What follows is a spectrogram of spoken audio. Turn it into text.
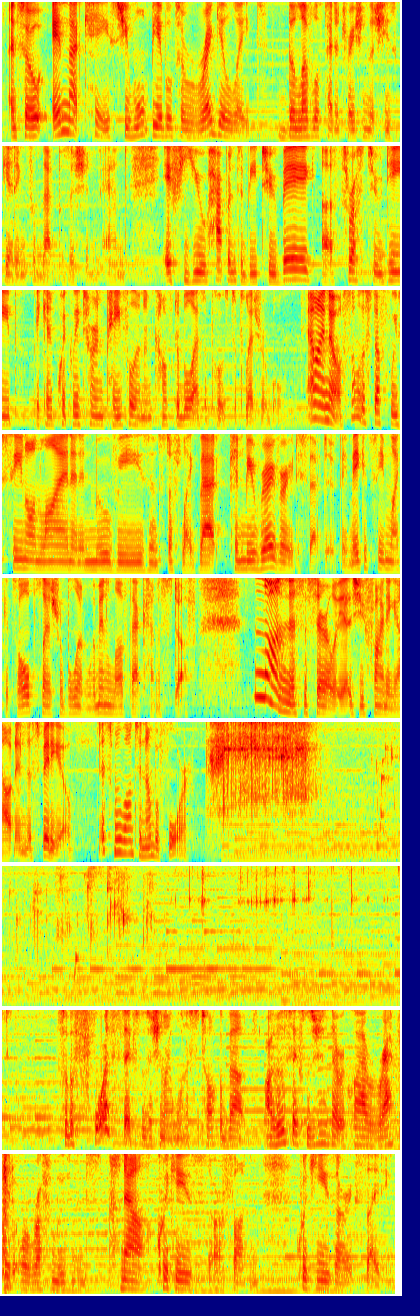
And so in that case, she won't be able to regulate the level of penetration that she's getting from that position. And if you happen to be too big, uh, thrust too deep, it can quickly turn painful and uncomfortable as opposed to pleasurable. And I know some of the stuff we've seen online and in movies and stuff like that can be very, very deceptive. They make it seem like it's all pleasurable and women love that kind of stuff. Not necessarily as you're finding out in this video. Let's move on to number four. So the fourth sex position I want us to talk about are those sex positions that require rapid or rough movements. Now, quickies are fun. Quickies are exciting.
